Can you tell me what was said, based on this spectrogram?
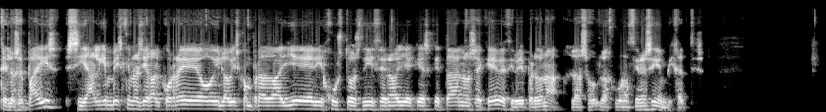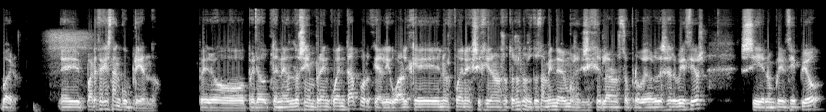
que lo sepáis, si alguien veis que nos llega el correo y lo habéis comprado ayer y justo os dicen, oye, que es que tal, no sé qué, decir, oye, perdona, las, las promociones siguen vigentes. Bueno, eh, parece que están cumpliendo, pero, pero tenedlo siempre en cuenta porque al igual que nos pueden exigir a nosotros, nosotros también debemos exigirle a nuestro proveedor de servicios si en un principio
